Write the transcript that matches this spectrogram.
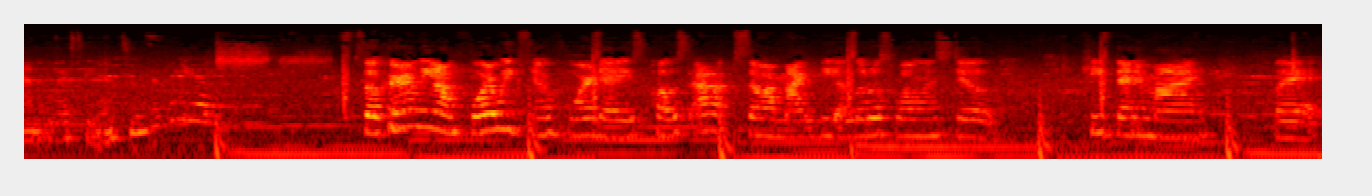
and let's get into the video. So currently I'm four weeks and four days post-op, so I might be a little swollen still. Keep that in mind, but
